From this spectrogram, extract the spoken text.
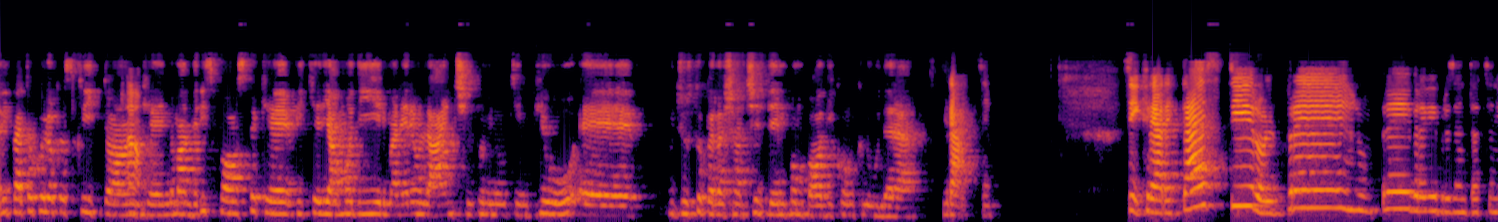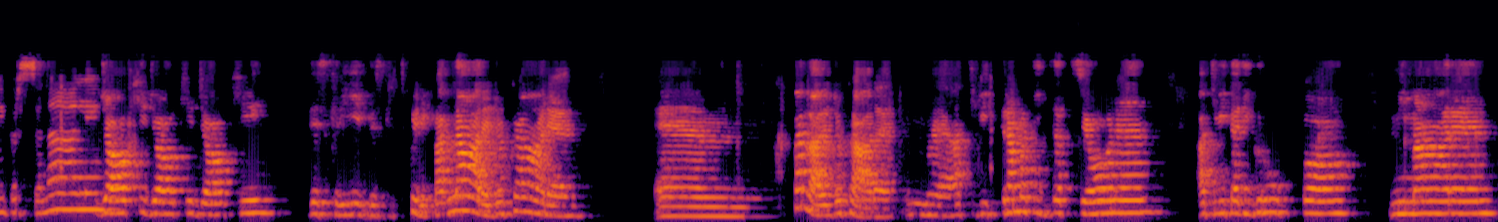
ripeto quello che ho scritto anche Ah. in domande e risposte, che vi chiediamo di rimanere online 5 minuti in più, eh, giusto per lasciarci il tempo un po' di concludere. Grazie. Sì, creare testi, roleplay, roleplay, brevi presentazioni personali. Giochi, giochi, giochi, descri- descri- quindi parlare, giocare, ehm, parlare, giocare, mm, attivi- drammatizzazione, attività di gruppo, mimare,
